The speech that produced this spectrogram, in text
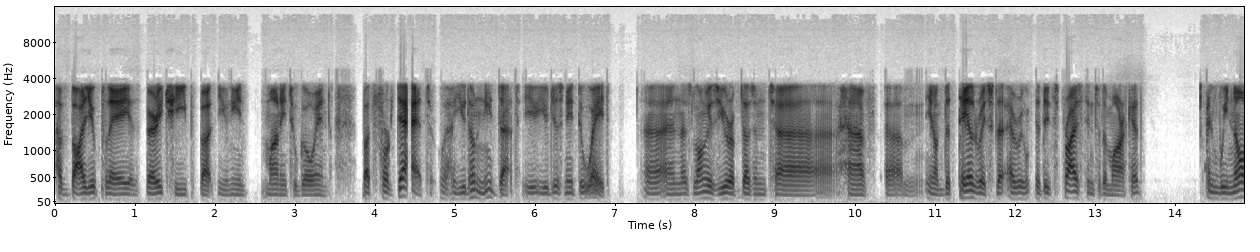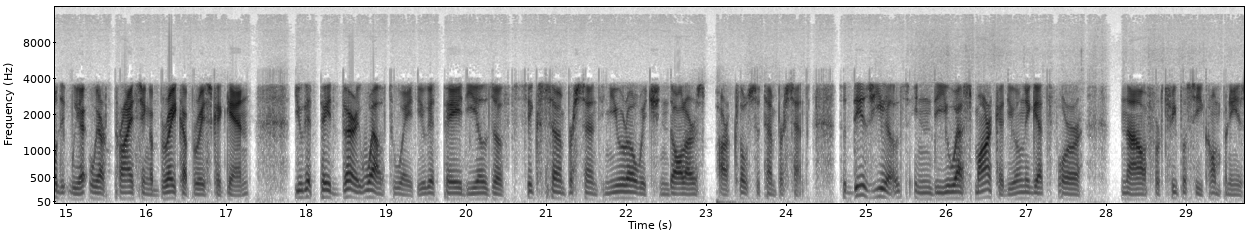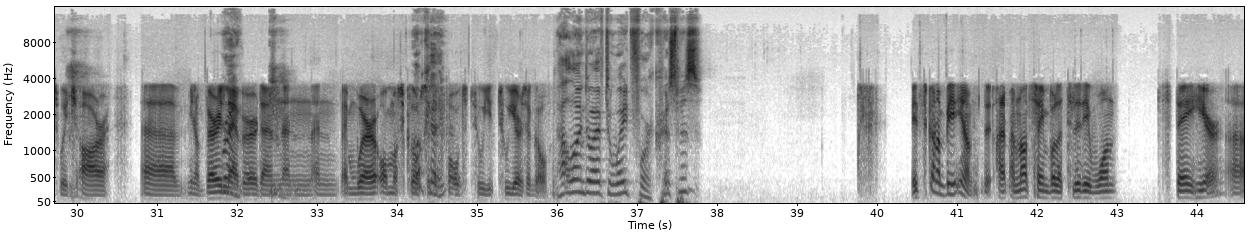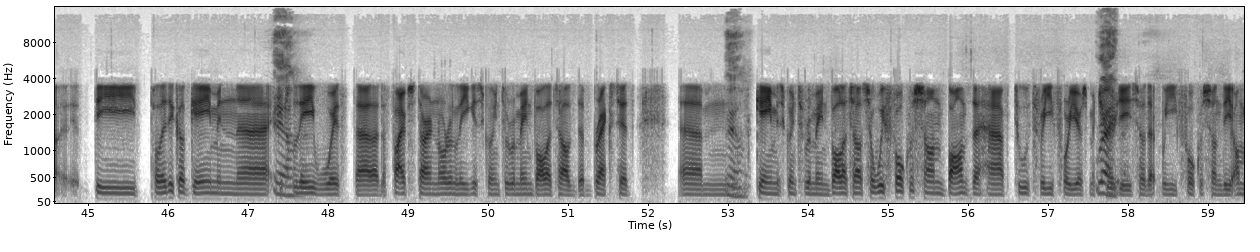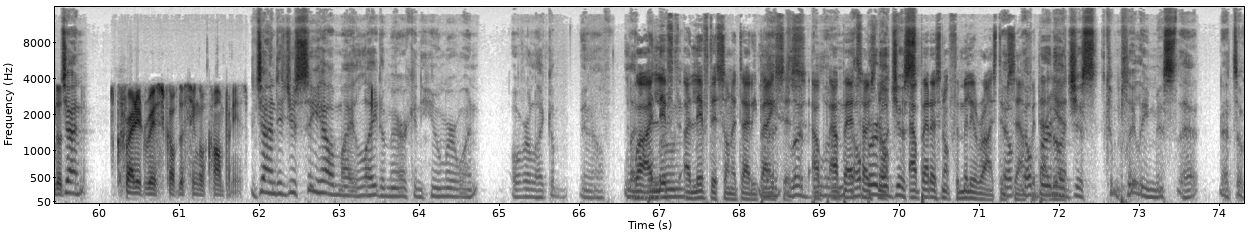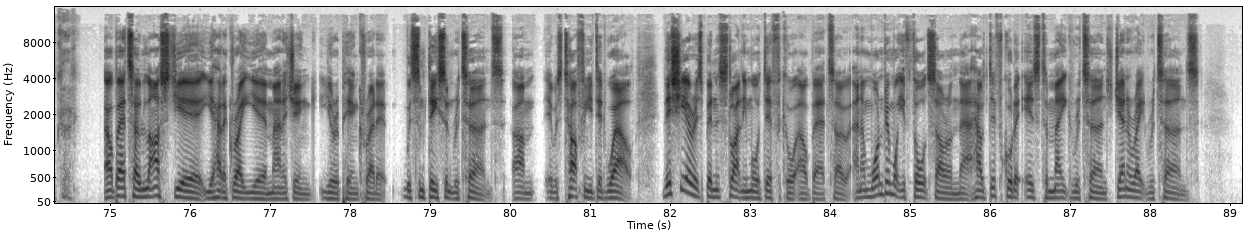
a value play. It's very cheap, but you need money to go in. But for debt, well, you don't need that. You you just need to wait. Uh, and as long as Europe doesn't uh, have, um, you know, the tail risk that, every, that is priced into the market, and we know that we are, we are pricing a breakup risk again, you get paid very well to wait. You get paid yields of six, seven percent in euro, which in dollars are close to ten percent. So these yields in the U.S. market, you only get for now for triple C companies, which are uh, you know, very right. levered, and, and, and, and we're almost close okay. to default two two years ago. How long do I have to wait for Christmas? It's going to be, you know, I'm not saying volatility won't stay here. Uh, the political game in uh, yeah. Italy with uh, the five-star Northern League is going to remain volatile. The Brexit um, yeah. game is going to remain volatile. So we focus on bonds that have two, three, four years maturity, right. so that we focus on the on the John, credit risk of the single companies. John, did you see how my light American humor went over like a you know? well, I live I live this on a daily basis. Lead, lead Al- Alberto's Alberto not just, Alberto's not familiarized himself Al- with that Alberto yet. just completely missed that. That's okay. Alberto, last year you had a great year managing European credit with some decent returns. Um, it was tough and you did well. This year it's been slightly more difficult, Alberto, and I'm wondering what your thoughts are on that. How difficult it is to make returns, generate returns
